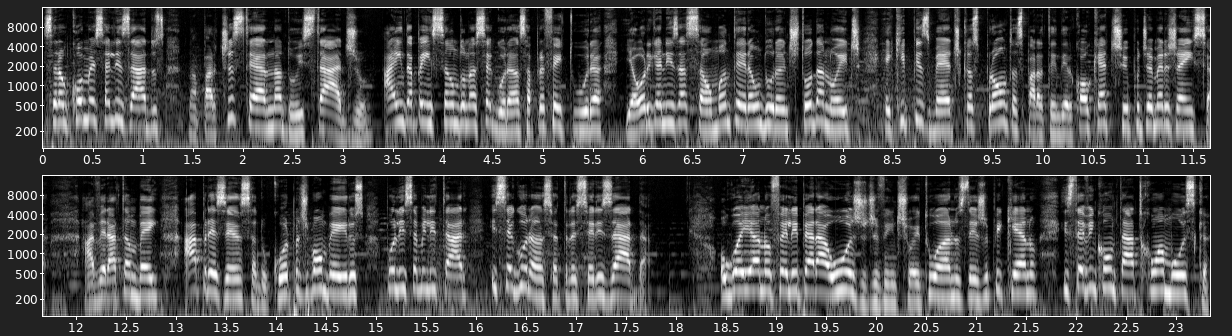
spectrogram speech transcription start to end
serão comercializados na parte externa do estádio. Ainda pensando na segurança, a prefeitura e a organização manterão durante toda a noite equipes médicas prontas para atender qualquer tipo de emergência. Haverá também a presença do Corpo de Bombeiros, Polícia Militar e Segurança Terceirizada o goiano Felipe Araújo, de 28 anos, desde pequeno, esteve em contato com a música.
